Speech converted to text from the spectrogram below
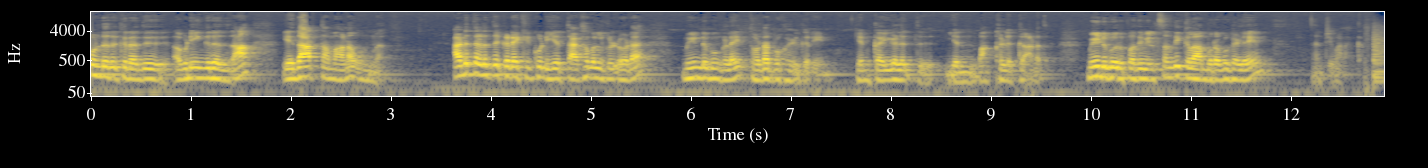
கொண்டிருக்கிறது அப்படிங்கிறது தான் யதார்த்தமான உண்மை. அடுத்தடுத்து கிடைக்கக்கூடிய தகவல்களோட மீண்டும் உங்களை தொடர்பு கொள்கிறேன். என் கையெழுத்து என் மக்களுக்கானது. மீண்டும் ஒரு பதிவில் சந்திக்கலாம் உறவுகளே. நன்றி வணக்கம்.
